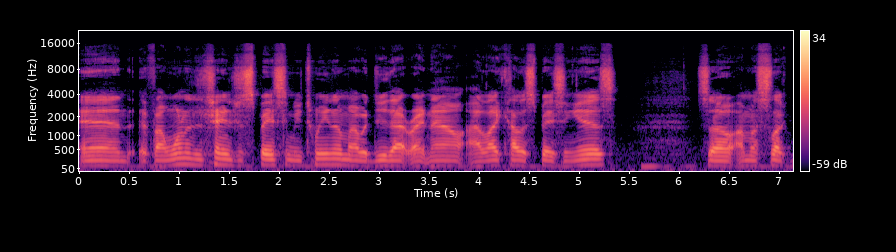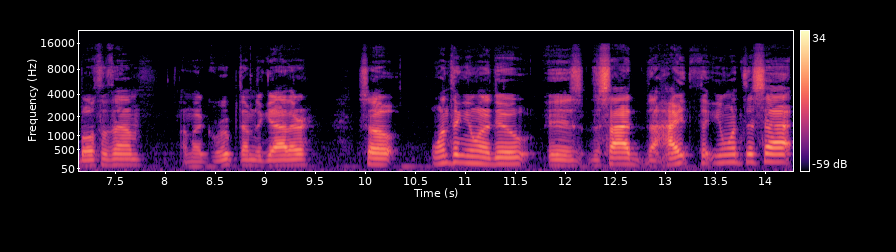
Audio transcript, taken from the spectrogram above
And if I wanted to change the spacing between them, I would do that right now. I like how the spacing is. So I'm to select both of them. I'm to group them together. So one thing you want to do is decide the height that you want this at.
